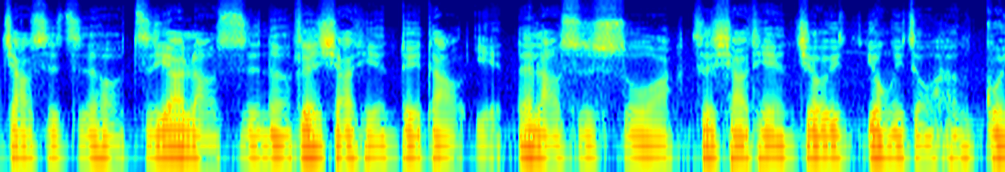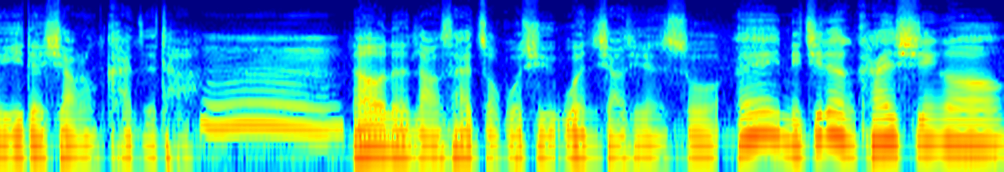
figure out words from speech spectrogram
教室之后，只要老师呢跟小铁人对到眼，那老师说啊，这小铁人就用一种很诡异的笑容看着他。嗯，然后呢，老师还走过去问小铁人说：“哎，你今天很开心哦？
